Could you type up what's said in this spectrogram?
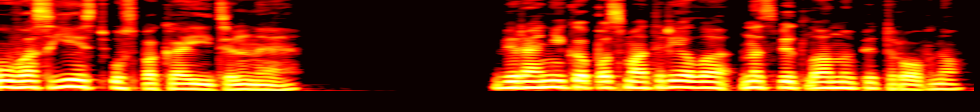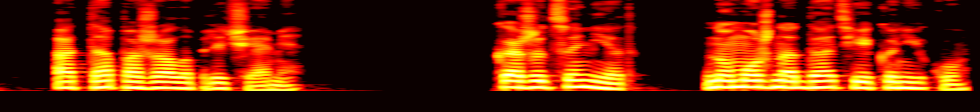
У вас есть успокоительное? Вероника посмотрела на Светлану Петровну, а та пожала плечами. «Кажется, нет, но можно дать ей коньяку».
